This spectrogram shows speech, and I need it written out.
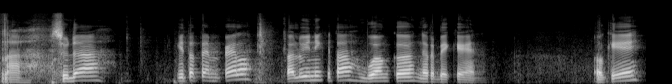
Nah, sudah kita tempel, lalu ini kita buang ke nerbeken. Oke.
